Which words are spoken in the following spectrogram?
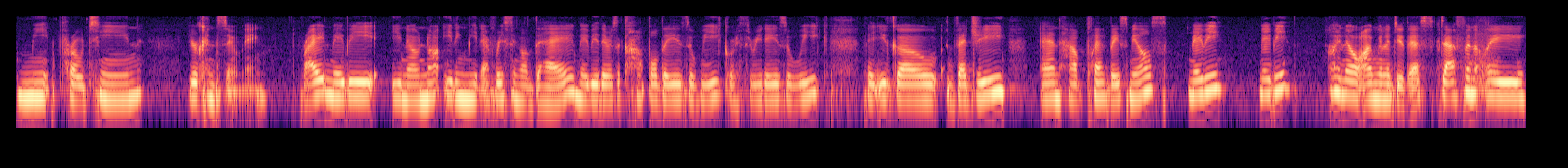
meat protein you're consuming right? Maybe, you know, not eating meat every single day. Maybe there's a couple days a week or three days a week that you go veggie and have plant based meals. Maybe, maybe. I know I'm going to do this. Definitely,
